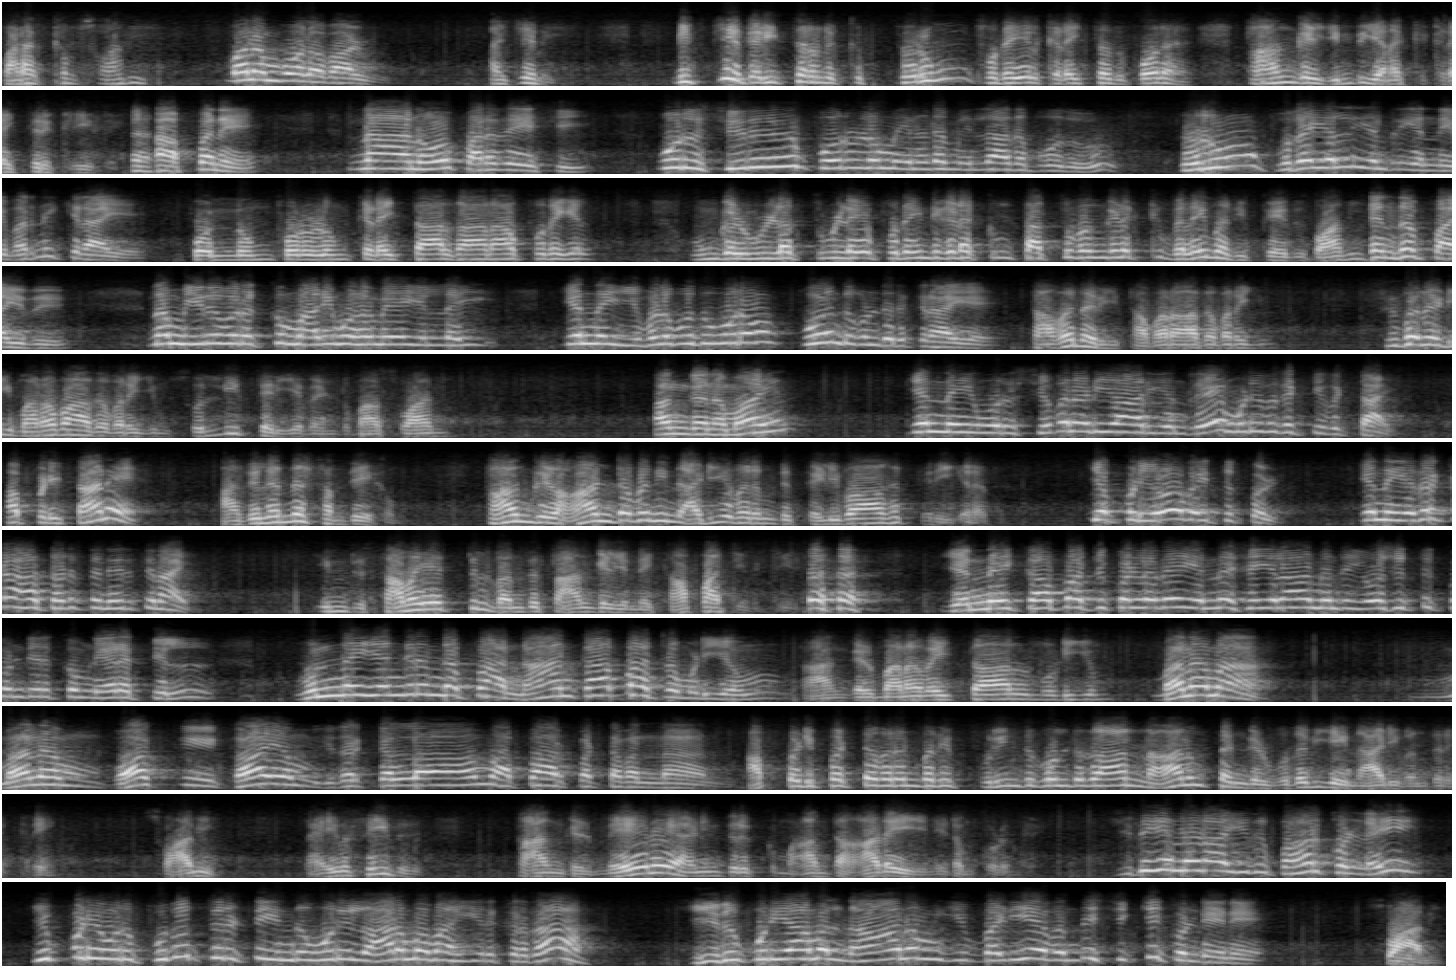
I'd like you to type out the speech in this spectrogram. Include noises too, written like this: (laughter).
வணக்கம் சுவாமி. மனம் போல வாழ்வு. ஐயனே நித்திய தரித்திரனுக்கு பெரும் புதையல் கிடைத்தது போல தாங்கள் இன்று எனக்கு கிடைத்திருக்கிறீர்கள். அப்பனே நானோ பரதேசி ஒரு சிறு பொருளும் என்னிடம் இல்லாத போது பெரும் புதையல் என்று என்னை வர்ணிக்கிறாயே. பொன்னும் பொருளும் கிடைத்தால் தானா புதையல்? உங்கள் உள்ளத்துள்ளே புதைந்து கிடக்கும் தத்துவங்களுக்கு விலை மதிப்பேது சுவாமி? என்னப்பா இது? நம் இருவருக்கும் அறிமுகமே இல்லை. என்னை இவ்வளவு தூரம் புகழ்ந்து கொண்டிருக்கிறாயே. தவநறி தவறாதவரையும் சிவனடி மறவாதவரையும் சொல்லித் தெரிய வேண்டுமா சுவாமி? அங்கனமாயின் என்னை ஒரு சிவனடியார் என்றே முடிவு கட்டி விட்டாய். அப்படித்தானே? அதில் என்ன சந்தேகம்? தாங்கள் ஆண்டவனின் அடியவர் என்று தெளிவாக தெரிகிறது. எப்படியோ வைத்துக்கொள். என்னை எதற்காக தடுத்து நிறுத்தினாய்? இன்று சமயத்தில் வந்து தாங்கள் என்னை காப்பாற்றி விட்டீர்கள். (laughs) என்னை காப்பாற்றிக் கொள்ளவே என்ன செய்யலாம் என்று யோசித்துக் கொண்டிருக்கும் நேரத்தில் உன்னை எங்கிருந்தப்பா நான் காப்பாற்ற முடியும்? தாங்கள் மன வைத்தால் முடியும். மனமா? மனம் வாக்கு காயம் இதற்கெல்லாம் அப்பாற்பட்டவன் நான். அப்படிப்பட்டவர் என்பதை புரிந்து கொண்டுதான் நானும் தங்கள் உதவியை நாடி வந்திருக்கிறேன். சுவாமி தயவு செய்து தாங்கள் மேலே அணிந்திருக்கும் அந்த ஆடையை என்னிடம் கொடுங்கள். இது என்னடா இது பார்க்கொள்ளை இப்படி ஒரு புது திருட்டு இந்த ஊரில் ஆரம்பமாகி இருக்கிறதா? இது புரியாமல் நானும் இவ்வழியே வந்து சிக்கிக் கொண்டேனே. சுவாமி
